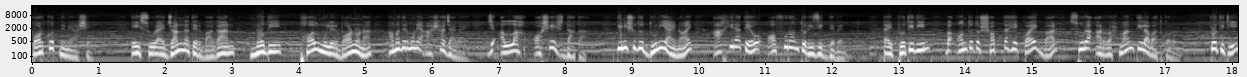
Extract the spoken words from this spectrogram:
বরকত নেমে আসে। এই সুরায় জান্নাতের বাগান, নদী, ফলমূলের বর্ণনা আমাদের মনে আশা জাগায় যে আল্লাহ অশেষ দাতা। তিনি শুধু দুনিয়ায় নয়, আখিরাতেও অফুরন্ত রিজিক দেবেন। তাই প্রতিদিন বা অন্তত সপ্তাহে কয়েকবার সুরা আর রহমান তিলাবাত করুন। প্রতিটি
